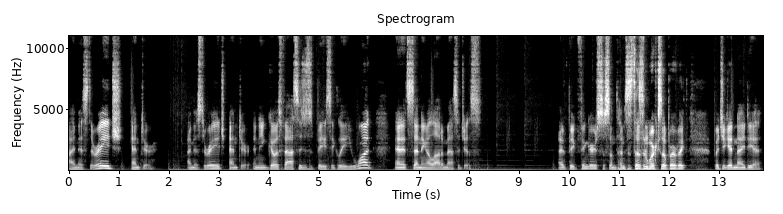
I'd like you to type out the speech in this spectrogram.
I missed the rage, enter. I missed the rage, enter. And then you go as fast as basically you want, and it's sending a lot of messages. I have big fingers, so sometimes this doesn't work so perfect, but you get an idea.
